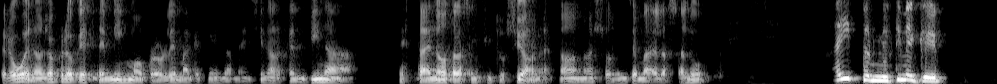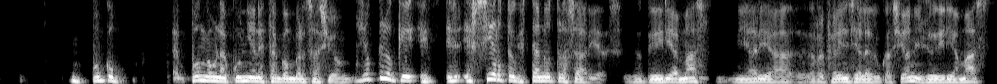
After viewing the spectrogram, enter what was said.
pero bueno, yo creo que este mismo problema que tiene la medicina argentina está en otras instituciones, ¿no? No es solo un tema de la salud. Ahí permíteme que un poco eh, ponga una cuña en esta conversación. Yo creo que es, cierto que está en otras áreas. Yo te diría más mi área de referencia a la educación y yo diría más,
